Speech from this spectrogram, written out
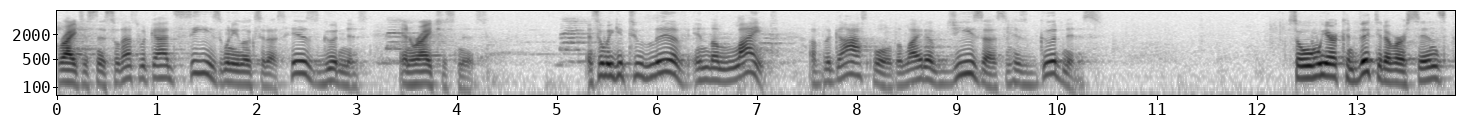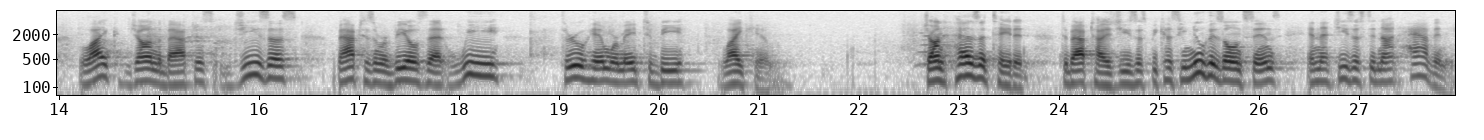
righteousness. So that's what God sees when He looks at us His goodness and righteousness. And so we get to live in the light of the gospel, the light of Jesus and His goodness. So when we are convicted of our sins, like John the Baptist, Jesus' baptism reveals that we, through Him, were made to be like Him. John hesitated to baptize Jesus because he knew his own sins and that Jesus did not have any.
